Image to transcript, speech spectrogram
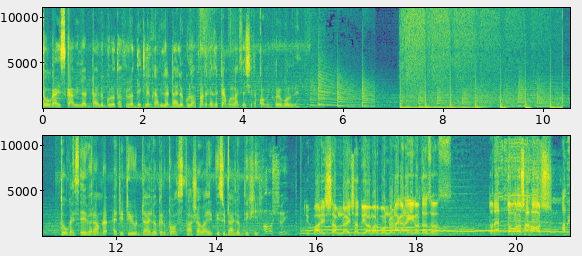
তো গাইস কাবিলার ডায়লগগুলো তো আপনারা দেখলেন। কাবিলার ডায়লগগুলো আপনাদের কাছে কেমন লাগছে সেটা কমেন্ট করে বলবেন। গাইস এবার আমরা অ্যাটিটিউড ডায়লগের বস ভাষা ভাইয়ের কিছু ডায়লগ দেখি। অবশ্যই। তুই বাড়ির সামনে আইসা তুই আমার বোনরা ডাকাডাকি করতেছস? তোর এত বড় সাহস। আমি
